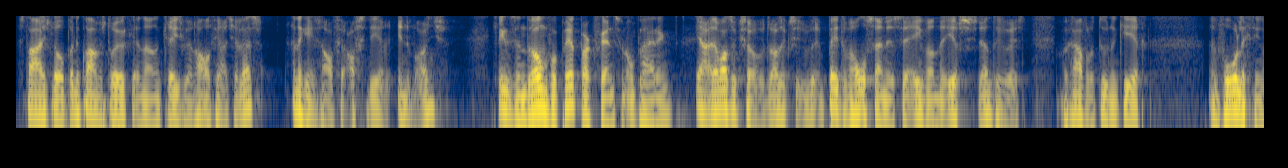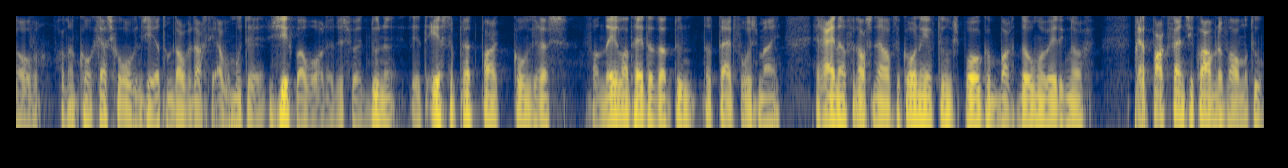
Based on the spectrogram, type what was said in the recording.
stage lopen en dan kwamen ze terug en dan kreeg ze weer een half jaartje les. En dan ging ze een half jaar afstuderen in de branche. Klinkt als een droom voor pretparkfans, een opleiding. Ja, dat was ook zo. Dat was Peter van Holstein is uh, een van de eerste studenten geweest. We gaven er toen een keer een voorlichting over. We hadden een congres georganiseerd omdat we dachten, ja, we moeten zichtbaar worden. Dus we doen het eerste pretparkcongres van Nederland, heette dat toen, dat tijd volgens mij. Reiner van Assendelft de Koning heeft toen gesproken, Bart Domen weet ik nog pretparkfans die kwamen er vooral naartoe.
